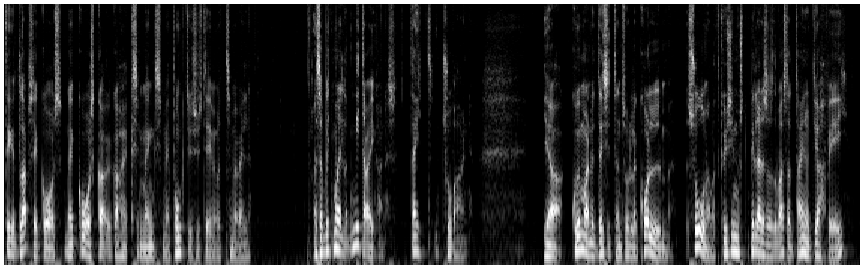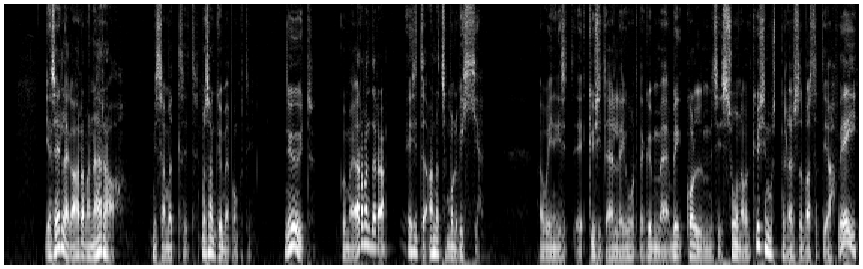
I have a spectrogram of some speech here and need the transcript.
tegelikult lapsega koos, me koos ka kahekesi mängisime, punktisüsteemi võtsime välja. aga sa võid mõelda mida iganes, täit suva, on ju ja kui ma nüüd esitan sulle kolm suunavat küsimust, millele sa saad vastata ainult jah või ei, ja sellega arvan ära, mis sa mõtlesid, ma saan kümme punkti. nüüd, kui ma ei arvanud ära, esita, annad sa mulle vihje. ma võin küsida jälle juurde kümme või kolm siis suunavat küsimust, millele sa saad vastata jah või ei,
